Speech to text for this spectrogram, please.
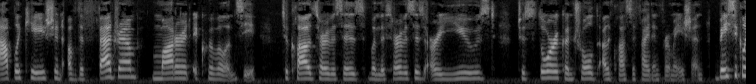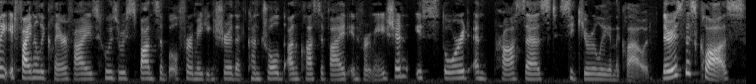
application of the FedRAMP moderate equivalency to cloud services when the services are used to store controlled unclassified information. Basically, it finally clarifies who's responsible for making sure that controlled unclassified information is stored and processed securely in the cloud. There is this clause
